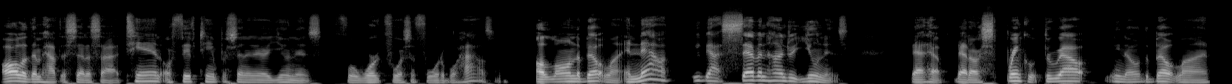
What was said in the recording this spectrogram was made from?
all of them have to set aside 10 or 15% of their units for workforce affordable housing along the Beltline. And now we've got 700 units that have that are sprinkled throughout you know the Beltline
